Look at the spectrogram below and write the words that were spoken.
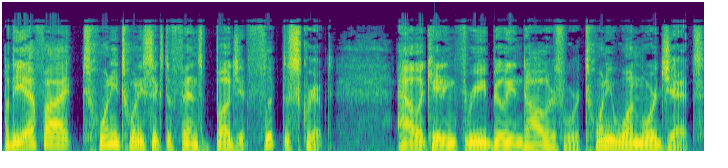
But the FY 2026 defense budget flipped the script, allocating $3 billion for 21 more jets,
